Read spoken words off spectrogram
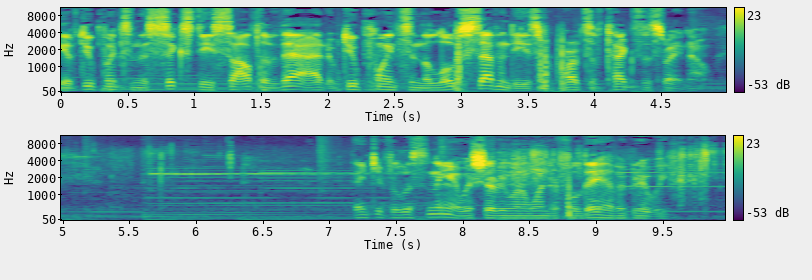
we have dew points in the 60s south of that, dew points in the low 70s for parts of Texas right now. Thank you for listening. I wish everyone a wonderful day. Have a great week.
